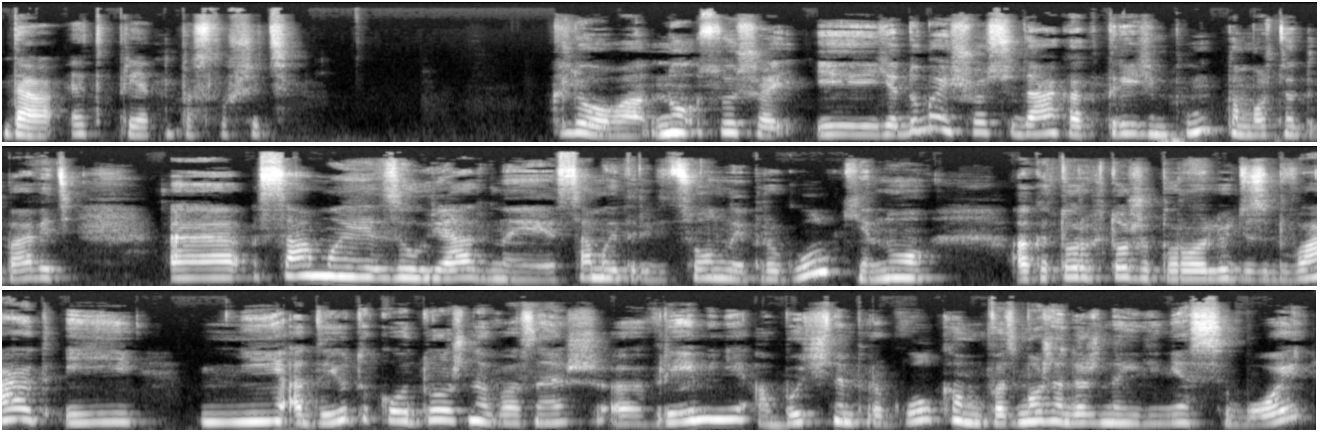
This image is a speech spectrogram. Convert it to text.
Да, это приятно послушать. Клево. Ну, слушай, и я думаю, еще сюда, как третьим пунктом, можно добавить э, самые заурядные, самые традиционные прогулки, но о которых тоже порой люди забывают и не отдают такого должного, знаешь, э, времени обычным прогулкам, возможно, даже наедине с собой,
